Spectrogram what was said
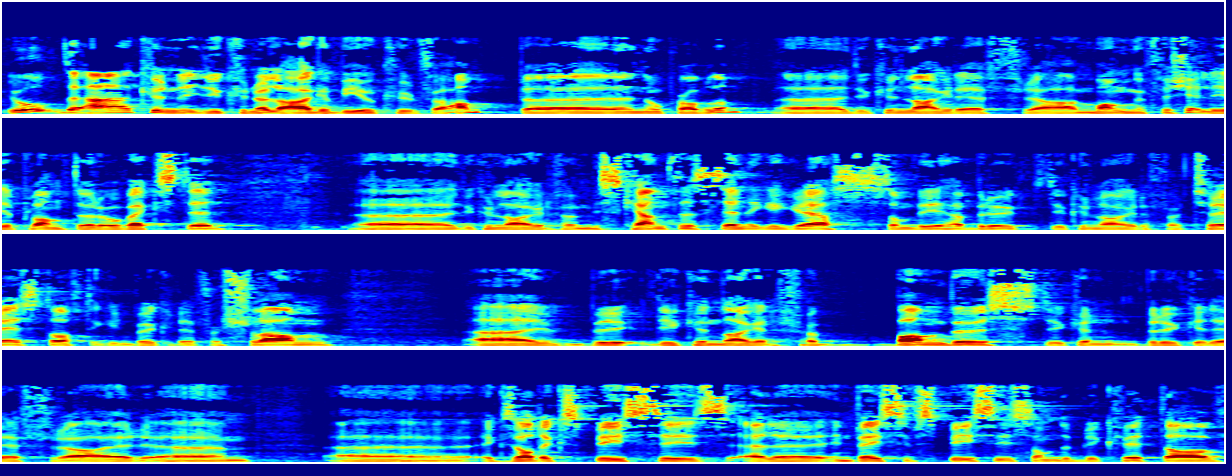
Jo, er, kunne, du kunne lage biokul for hamp. Uh, no problem. Uh, du kunne lage det fra mange forskjellige planter og vekster. Uh, du kunne lage det fra miscanthus, sennegegress, som vi har brukt. Du kunne lage det fra trestoff. Du kunne bruke det for slam. Uh, du kan lage det fra bambus, du kan bruke det fra um, uh, exotic species eller invasive species som du blir kvitt av.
